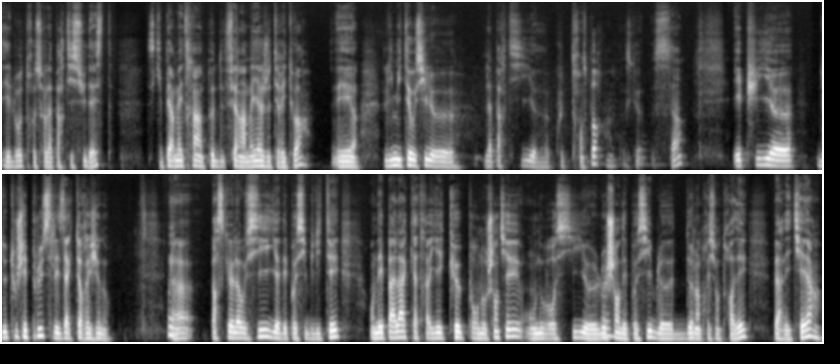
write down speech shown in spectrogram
et l'autre sur la partie sud-est, ce qui permettra un peu de faire un maillage de territoire et euh, limiter aussi le, la partie euh, coût de transport, hein, parce que ça, et puis euh, de toucher plus les acteurs régionaux. Parce que là aussi, il y a des possibilités. On n'est pas là qu'à travailler que pour nos chantiers. On ouvre aussi le champ des possibles de l'impression 3D vers des tiers,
